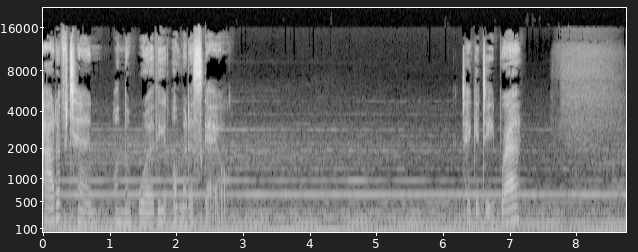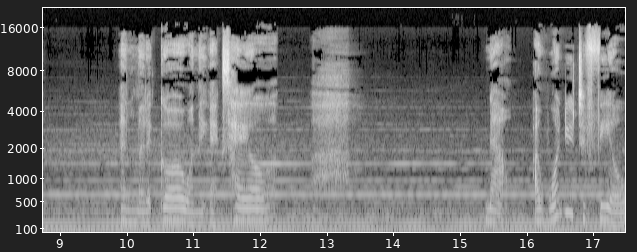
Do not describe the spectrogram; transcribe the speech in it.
out of 10 on the worthyometer scale. Take a deep breath and let it go on the exhale. Now, I want you to feel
